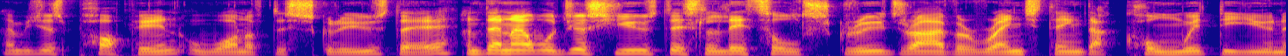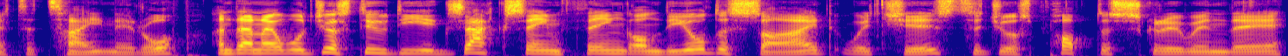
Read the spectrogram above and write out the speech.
let me just pop in one of the screws there. And then I will just use this little screwdriver wrench thing that come with the unit to tighten it up. And then I will just do the exact same thing on the other side, which is to just pop the screw in there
